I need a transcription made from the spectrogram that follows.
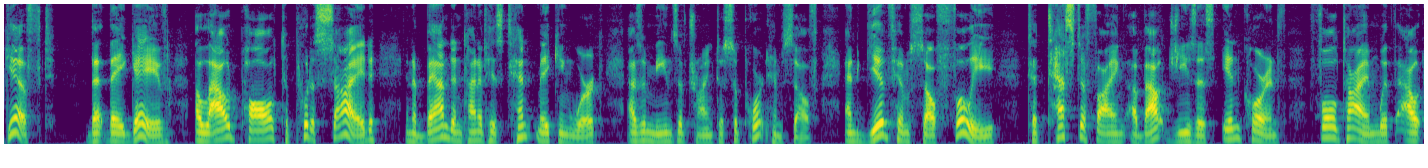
gift that they gave allowed Paul to put aside and abandon kind of his tent making work as a means of trying to support himself and give himself fully to testifying about Jesus in Corinth full time without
